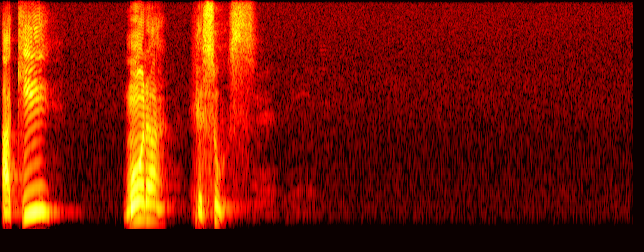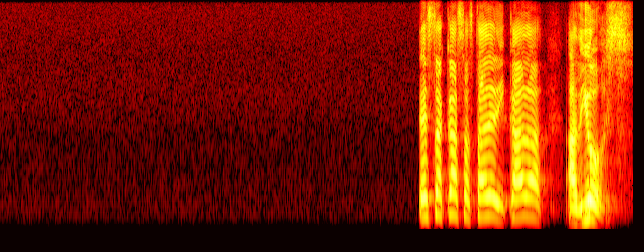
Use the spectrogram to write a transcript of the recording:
Aquí mora Jesús. Esta casa está dedicada a Dios.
